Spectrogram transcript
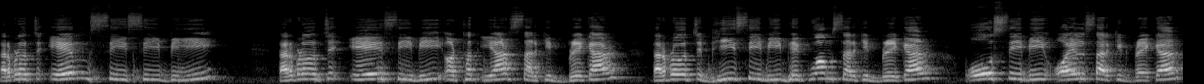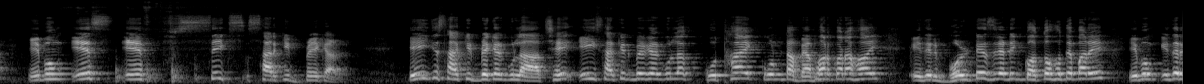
তারপরে হচ্ছে এমসিসিবি তারপরে হচ্ছে এসিবি অর্থাৎ এয়ার সার্কিট ব্রেকার তারপরে হচ্ছে VCB vacuum circuit breaker OCB oil circuit breaker এবং S F six circuit breaker এই যে সার্কিট ব্রেকারগুলো আছে, এই সার্কিট ব্রেকারগুলো কোথায় কোনটা ব্যবহার করা হয়, এদের ভোল্টেজ রেটিং কত হতে পারে এবং এদের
